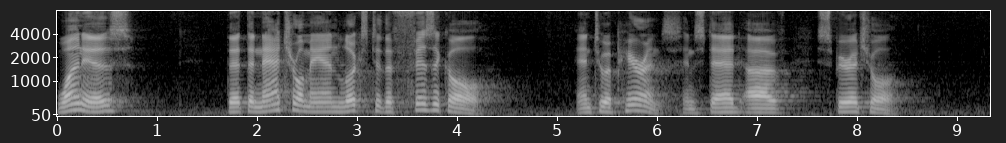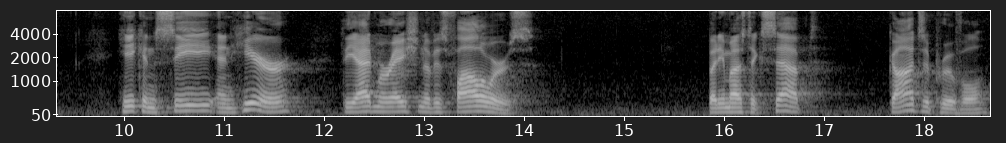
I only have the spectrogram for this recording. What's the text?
One is that the natural man looks to the physical and to appearance instead of spiritual. He can see and hear the admiration of his followers, but he must accept God's approval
